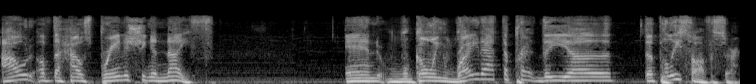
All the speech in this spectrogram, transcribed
out of the house, brandishing a knife, and going right at the the uh, the police officer.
